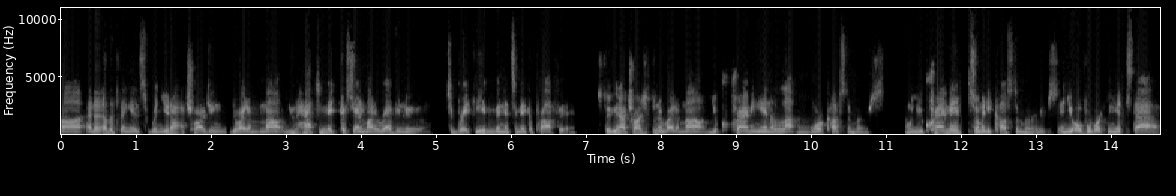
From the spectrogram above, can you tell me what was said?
Uh, and another thing is when you're not charging the right amount, you have to make a certain amount of revenue to break even and to make a profit. So if you're not charging the right amount, you're cramming in a lot more customers. And when you cram in so many customers and you're overworking your staff,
